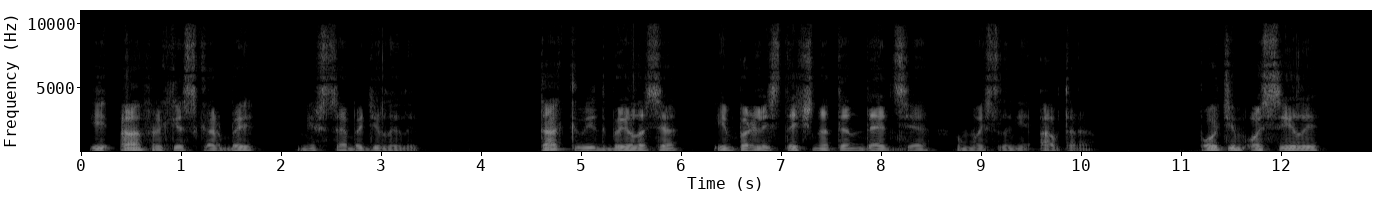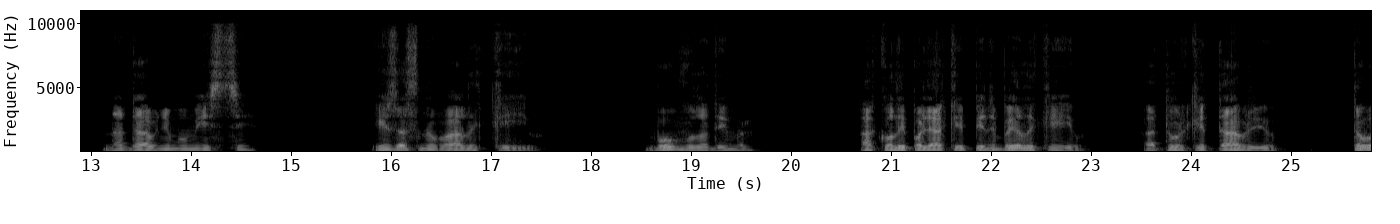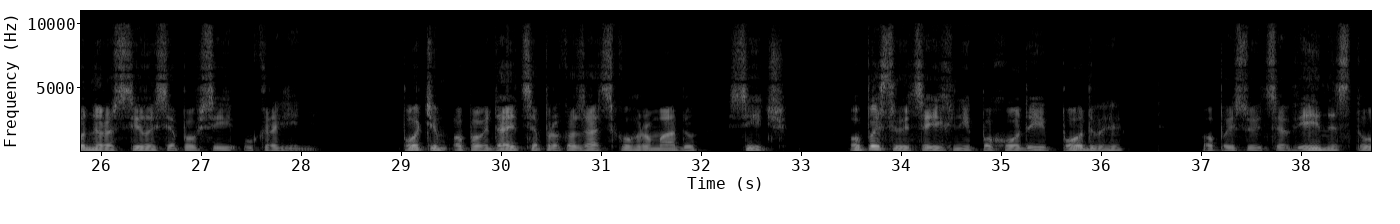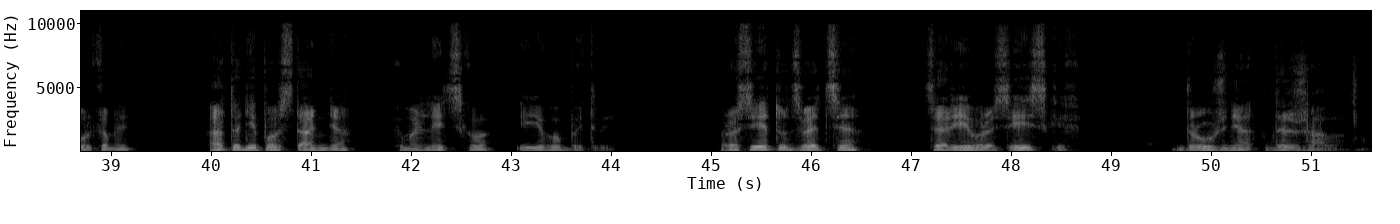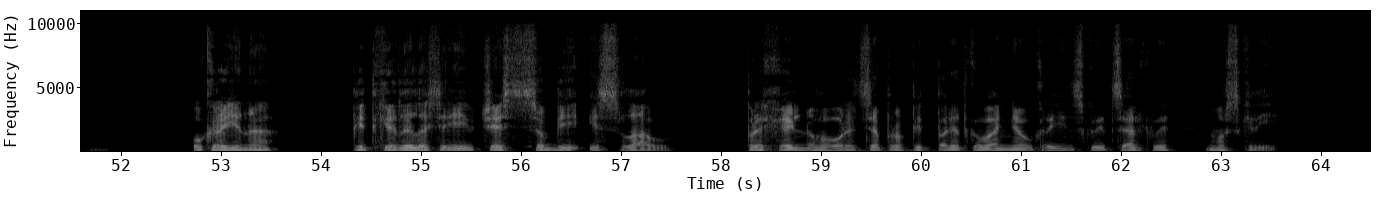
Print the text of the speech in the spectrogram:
і Африки скарби між себе ділили. Так відбилася імперіалістична тенденція в мисленні автора. Потім осіли на давньому місці і заснували Київ. Був Володимир. А коли поляки підбили Київ, а турки Таврію, то вони розсілися по всій Україні. Потім оповідається про козацьку громаду Січ, описуються їхні походи і подвиги, описуються війни з турками, а тоді повстання Хмельницького і його битви. Росія тут зветься царів російських, дружня держава. Україна підхилилася їй в честь собі і славу. Прихильно говориться про підпорядкування Української церкви Москві.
